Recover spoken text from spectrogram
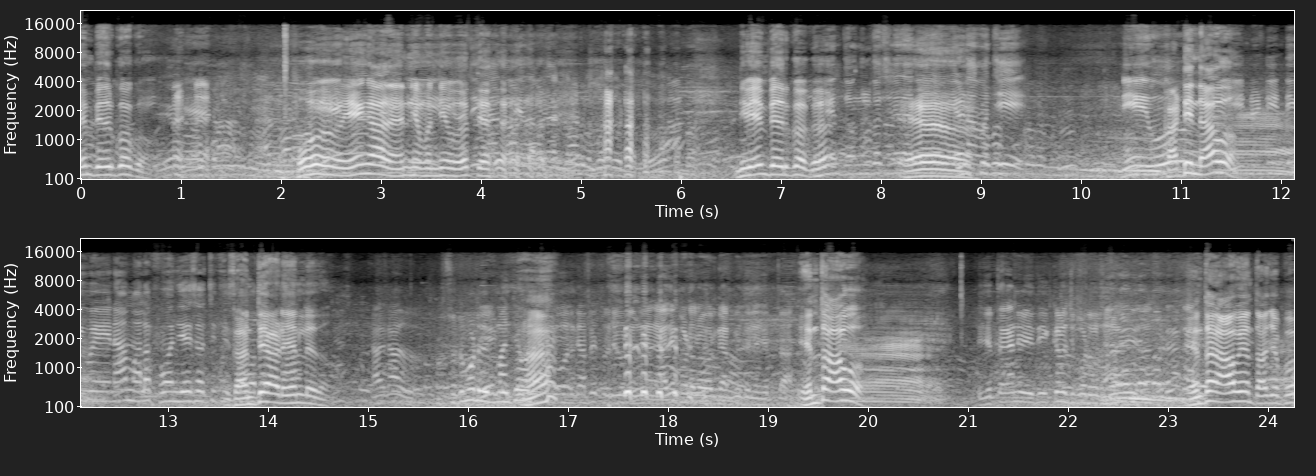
ఏం బెదురుకోకు. ఓ ఏం కాదు నీవు నీవు నీవేం బెదురుకోకు? కట్టిందా ఆవు? ఇంటి ఇంటికి పోయినా మళ్ళీ ఫోన్ చేసి వచ్చి. గంతే ఆడేం లేదు. ఎంత ఆవు? ఎంత ఆవు ఎంత? చెప్పు.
